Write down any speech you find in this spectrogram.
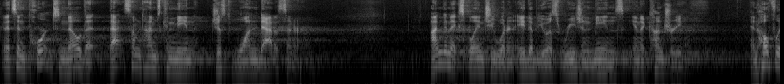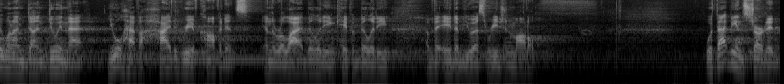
And it's important to know that that sometimes can mean just one data center. I'm going to explain to you what an AWS region means in a country. And hopefully, when I'm done doing that, you will have a high degree of confidence in the reliability and capability of the AWS region model. With that being started,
